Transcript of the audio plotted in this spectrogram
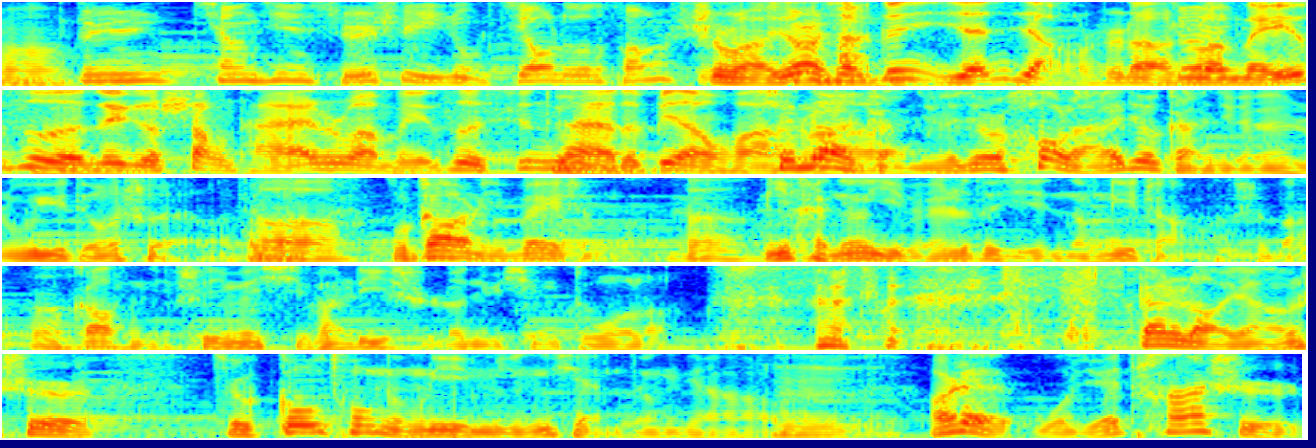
嗯，跟人相亲其实是一种交流的方式，是吧？有点像跟演讲似的，是吧？每一次的这个上台，是吧？每一次心态的变化，现在感觉就是后来就感觉如鱼得水了，对吧？啊我告诉你为什么，嗯你肯定以为是自己能力涨了，是吧？嗯我告诉你，是因为喜欢历史的女性多了。但是老杨是就是沟通能力明显增加了，嗯。而且我觉得他是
